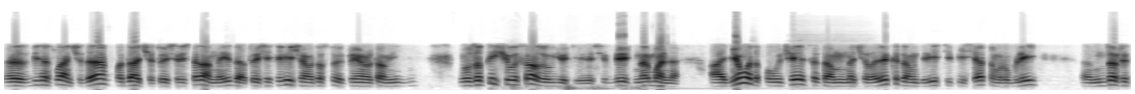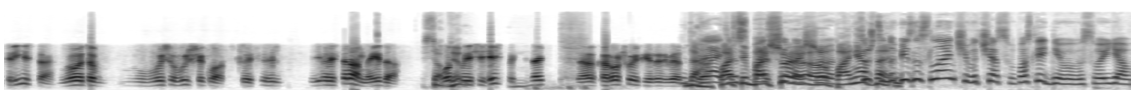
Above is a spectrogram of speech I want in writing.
э, с бизнес-ланча, да, подача, то есть ресторанная еда. То есть если вечером это стоит примерно там, ну за тысячу вы сразу уйдете, если берете нормально. А днем это получается там на человека там 250 там, рублей, э, ну даже 300, но это выше, высший класс. То есть э, ресторанная еда. Все, вот вы сидите, почитать. Да, хорошего эфира, ребят. Да, да спасибо, большое. большое. Понятно. Слушайте, ну бизнес-ланчи, вот сейчас последнюю свою я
